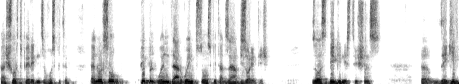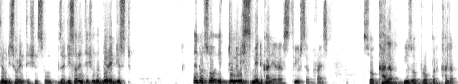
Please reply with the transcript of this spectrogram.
a short period in the hospital. And also, people, when they are going to the hospital, they have disorientation. Those big institutions, uh, they give them disorientation. So the disorientation would be reduced. And also it diminishes medical errors to your surprise. So color, use of proper color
